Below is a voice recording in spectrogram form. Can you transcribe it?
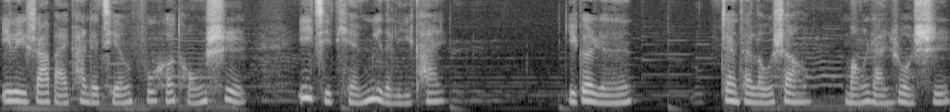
伊丽莎白看着前夫和同事一起甜蜜的离开，一个人站在楼上茫然若失。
